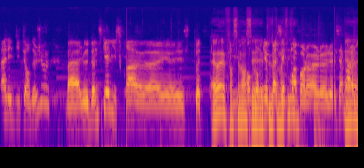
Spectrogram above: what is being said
à, l'éditeur de jeu, bah, le downscale, il sera. Euh, toi, ah ouais, forcément, c'est mieux passé que moi pour le, le. Ah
